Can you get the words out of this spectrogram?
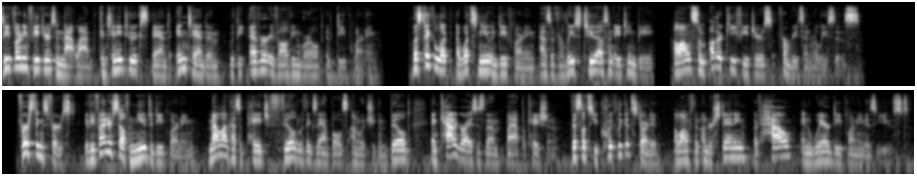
Deep learning features in MATLAB continue to expand in tandem with the ever-evolving world of deep learning. Let's take a look at what's new in deep learning as of release 2018b, along with some other key features from recent releases. First things first, if you find yourself new to deep learning, MATLAB has a page filled with examples on which you can build and categorizes them by application. This lets you quickly get started, along with an understanding of how and where deep learning is used.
